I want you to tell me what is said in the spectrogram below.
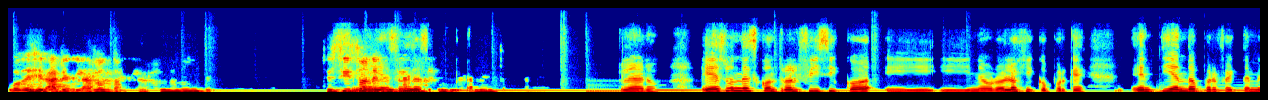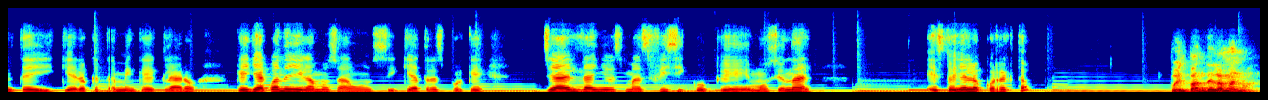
poder arreglarlo tan fácilmente. Sí, son necesarios Claro, es un descontrol físico y, y, neurológico, porque entiendo perfectamente y quiero que también quede claro que ya cuando llegamos a un psiquiatra es porque ya el daño es más físico que emocional. ¿Estoy en lo correcto? Pues van de la mano.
